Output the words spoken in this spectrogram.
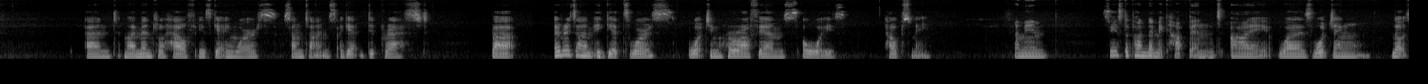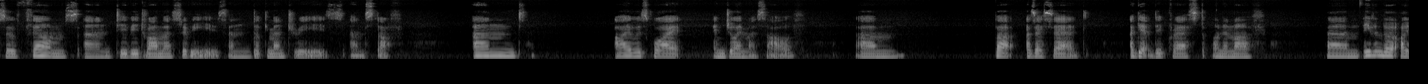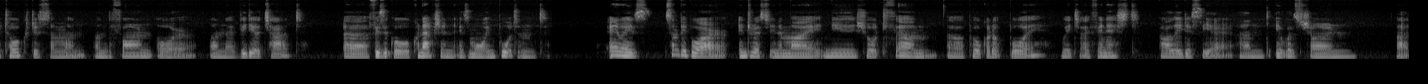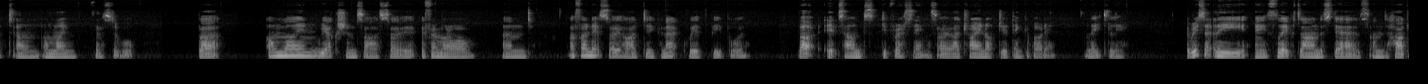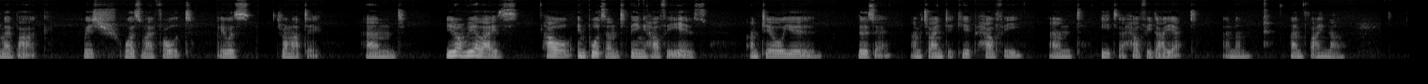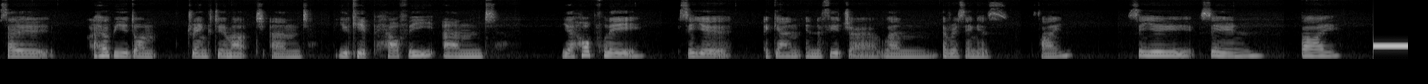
And my mental health is getting worse. Sometimes I get depressed. But every time it gets worse, watching horror films always helps me. I mean, since the pandemic happened, I was watching lots of films and TV drama series and documentaries and stuff. And I was quite enjoying myself. Um, but as I said, I get depressed on and off. Um, even though I talk to someone on the phone or on a video chat, uh, physical connection is more important. Anyways, some people are interested in my new short film, uh, Polka Dot Boy, which I finished early this year and it was shown at an online festival. But online reactions are so ephemeral and I find it so hard to connect with people. But it sounds depressing, so I try not to think about it lately. Recently, I slipped down the stairs and hurt my back which was my fault. It was dramatic. And you don't realize how important being healthy is until you lose it. I'm trying to keep healthy and eat a healthy diet, and I'm, I'm fine now. So I hope you don't drink too much and you keep healthy and yeah, hopefully see you again in the future when everything is fine. See you soon. Bye.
